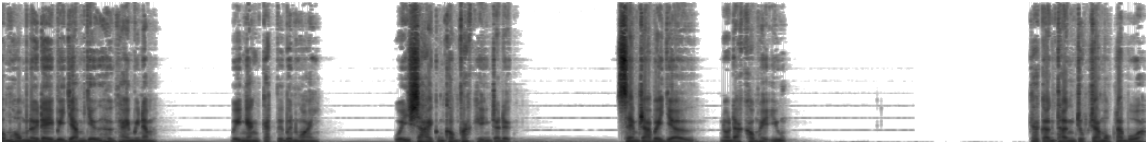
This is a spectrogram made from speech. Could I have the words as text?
Vong hồn nơi đây bị giam giữ hơn 20 năm, Bị ngăn cách với bên ngoài. Quỷ sai cũng không phát hiện ra được. Xem ra bây giờ Nó đã không hề yếu. Khá cẩn thận rút ra một lá bùa.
